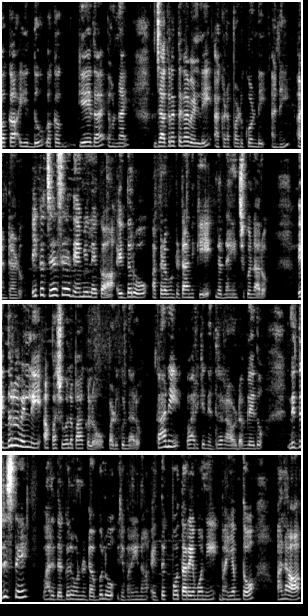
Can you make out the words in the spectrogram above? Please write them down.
ఒక ఎద్దు ఒక గేదె ఉన్నాయి. జాగ్రత్తగా వెళ్ళి అక్కడ పడుకోండి అని అంటాడు. ఇక చేసేదేమీ లేక ఇద్దరు అక్కడ ఉండటానికి నిర్ణయించుకున్నారు. ఇద్దరు వెళ్ళి ఆ పశువుల పాకలో పడుకున్నారు. కానీ వారికి నిద్ర రావడం లేదు. నిద్రిస్తే వారి దగ్గర ఉన్న డబ్బులు ఎవరైనా ఎత్తకపోతారేమో అని భయంతో అలా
